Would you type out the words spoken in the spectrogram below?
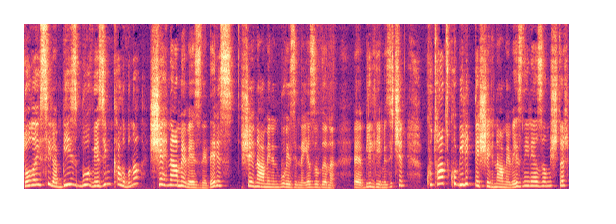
Dolayısıyla biz bu vezin kalıbına şehname vezni deriz. Şehnamenin bu vezinle yazıldığını e, bildiğimiz için Kutant Kubilik de şehname vezniyle yazılmıştır.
